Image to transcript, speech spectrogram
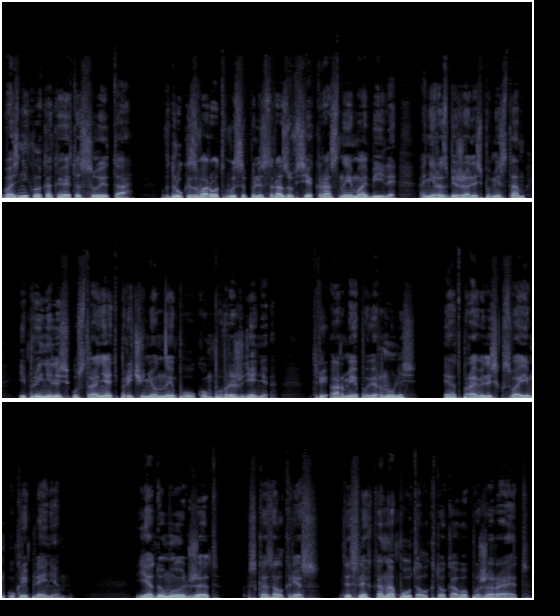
возникла какая-то суета. Вдруг из ворот высыпали сразу все красные мобили. Они разбежались по местам и принялись устранять причиненные пауком повреждения. Три армии повернулись и отправились к своим укреплениям. «Я думаю, Джет», — сказал Крес, ты слегка напутал, кто кого пожирает.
